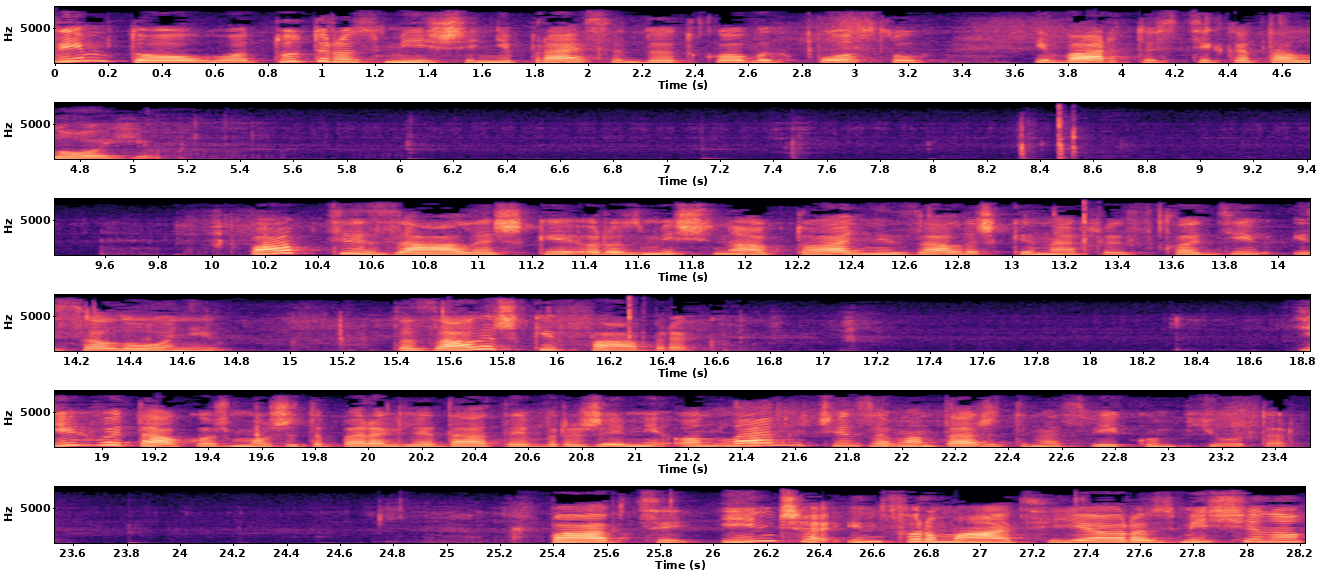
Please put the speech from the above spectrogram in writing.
Крім того, тут розміщені прайси додаткових послуг і вартості каталогів. В папці залишки розміщено актуальні залишки наших складів і салонів та залишки фабрик. Їх ви також можете переглядати в режимі онлайн чи завантажити на свій комп'ютер. В папці Інша інформація розміщено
